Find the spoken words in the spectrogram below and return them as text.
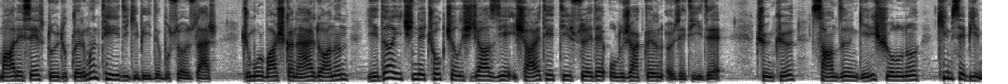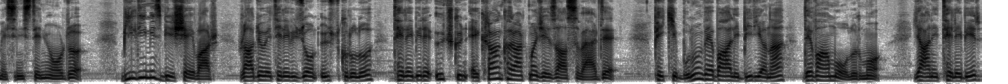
Maalesef duyduklarımın teyidi gibiydi bu sözler. Cumhurbaşkanı Erdoğan'ın 7 ay içinde çok çalışacağız diye işaret ettiği sürede olacakların özetiydi. Çünkü sandığın geliş yolunu kimse bilmesin isteniyordu. Bildiğimiz bir şey var. Radyo ve Televizyon Üst Kurulu Tele1'e 3 gün ekran karartma cezası verdi. Peki bunun vebali bir yana devamı olur mu? Yani Tele1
